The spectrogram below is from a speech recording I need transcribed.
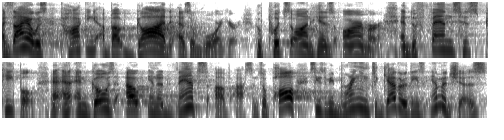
Isaiah was talking about God as a warrior who puts on his armor and defends his people and, and, goes out in advance of us. And so Paul seems to be bringing together these images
